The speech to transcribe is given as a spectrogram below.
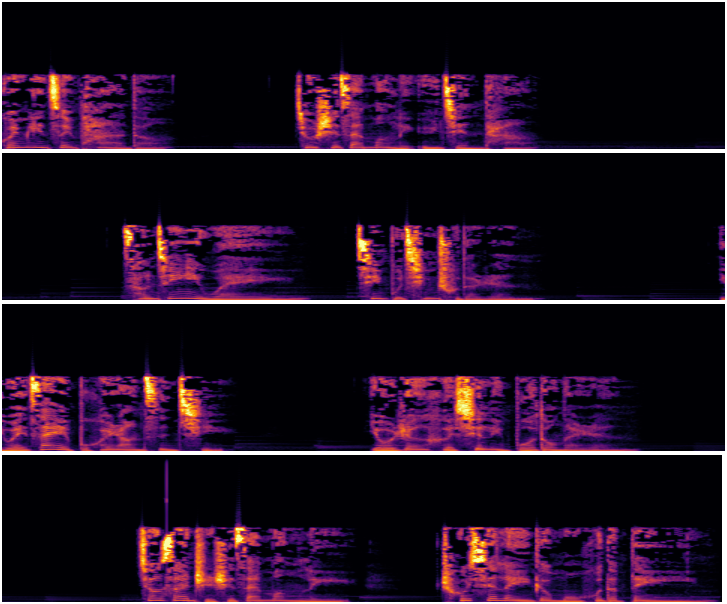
闺蜜最怕的，就是在梦里遇见他。曾经以为记不清楚的人，以为再也不会让自己有任何心理波动的人，就算只是在梦里出现了一个模糊的背影，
